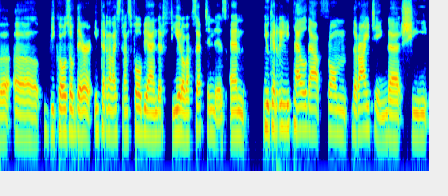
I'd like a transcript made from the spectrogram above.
uh, because of their internalized transphobia and their fear of accepting this. And you can really tell that from the writing that she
